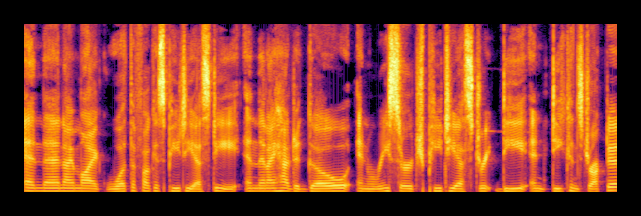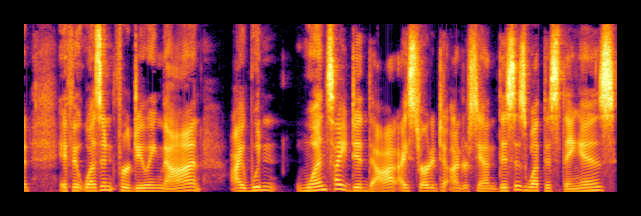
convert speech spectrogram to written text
And then I'm like, what the fuck is PTSD? And then I had to go and research PTSD and deconstruct it. If it wasn't for doing that, I wouldn't. Once I did that, I started to understand this is what this thing is.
